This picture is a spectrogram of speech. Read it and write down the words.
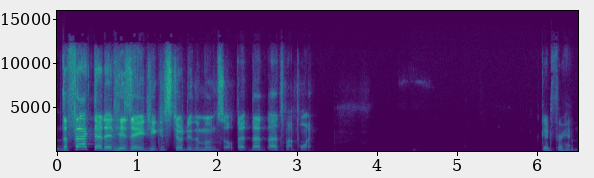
the fact that at his age he can still do the moonsault that that that's my point. Good for him.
